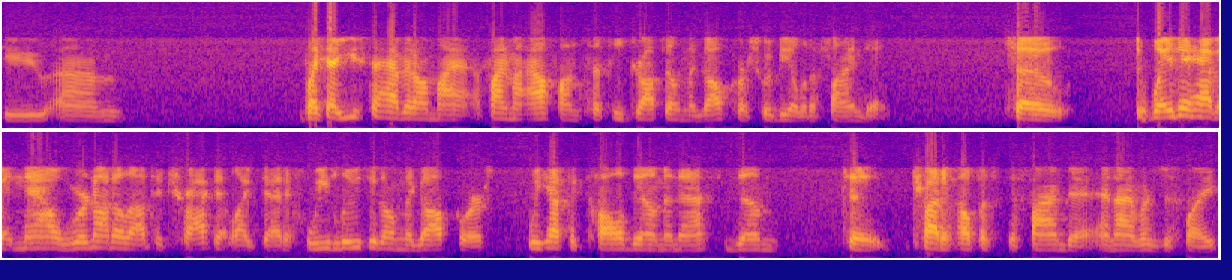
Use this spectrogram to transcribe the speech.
to. Um, like I used to have it on my find my iPhone, so if he dropped it on the golf course, we'd be able to find it. So the way they have it now, we're not allowed to track it like that. If we lose it on the golf course, we have to call them and ask them to try to help us to find it. And I was just like,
